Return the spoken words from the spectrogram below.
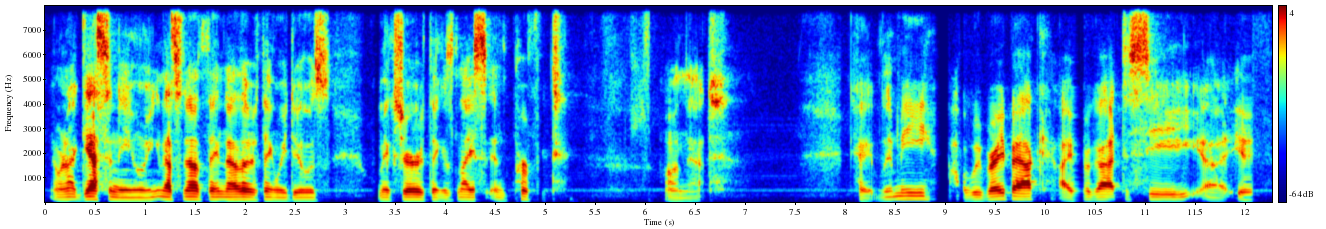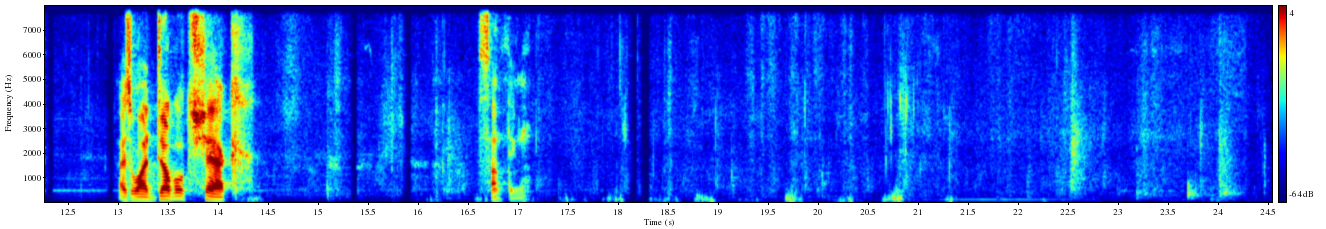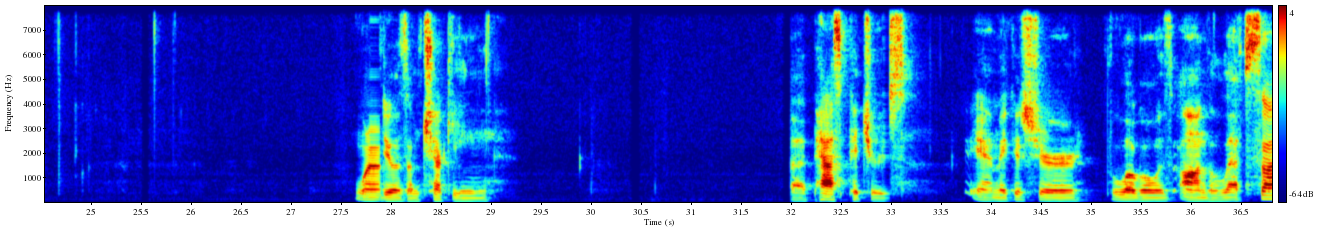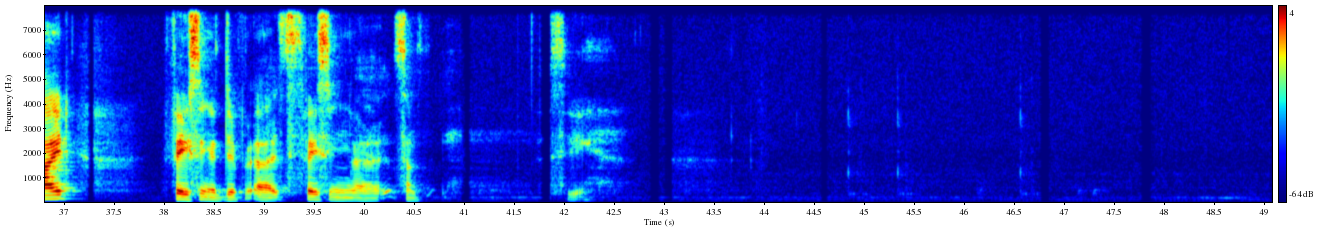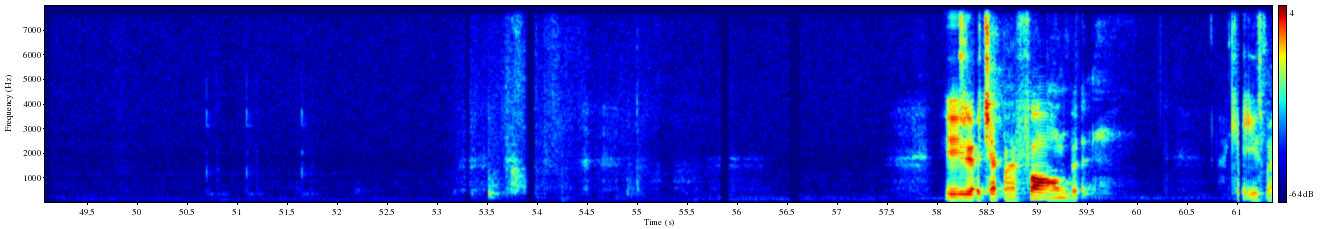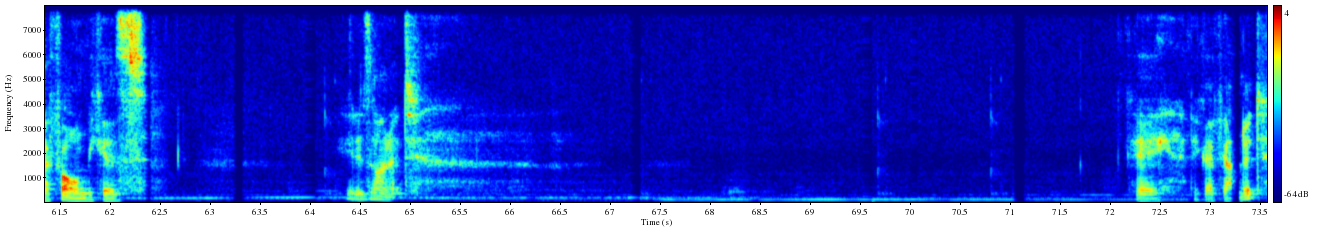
And we're not guessing anything. That's another thing. Another thing we do is make sure everything is nice and perfect on that. Okay, let me, I'll be right back. I forgot to see uh, if, I just want to double check something. What I'm doing is I'm checking uh, past pictures and making sure the logo is on the left side, facing a different, uh, facing uh, some. Let's see. Usually I check my phone, but I can't use my phone because it is on it. Okay, I think I found it.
